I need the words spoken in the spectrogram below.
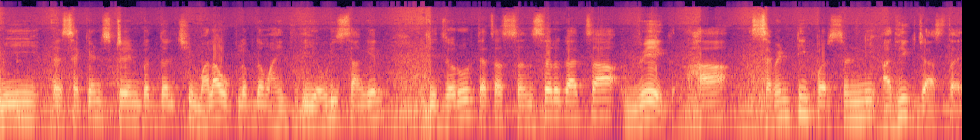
मी सेकंड स्ट्रेनबद्दलची मला उपलब्ध माहिती ती एवढीच सांगेल. की जरूर त्याचा संसर्गाचा वेग हा सेवन्टी पर्सेंटनी अधिक जास्त आहे.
